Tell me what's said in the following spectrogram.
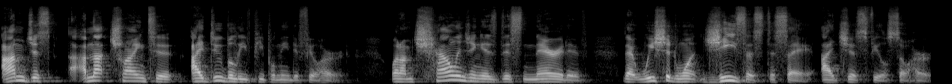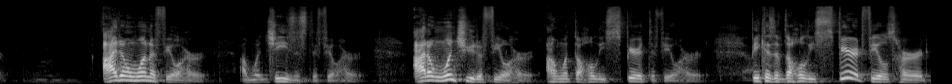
I'm just I'm not trying to I do believe people need to feel heard. What I'm challenging is this narrative that we should want Jesus to say, I just feel so hurt. I don't want to feel hurt. I want Jesus to feel hurt. I don't want you to feel hurt. I want the Holy Spirit to feel hurt. Because if the Holy Spirit feels hurt,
